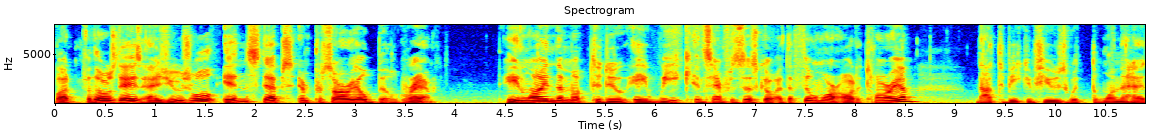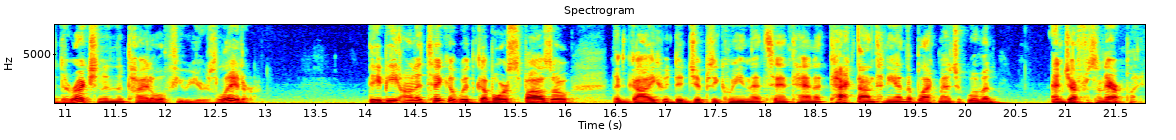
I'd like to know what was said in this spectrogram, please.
But for those days, as usual, in steps impresario Bill Graham. He lined them up to do a week in San Francisco at the Fillmore Auditorium not to be confused with the one that had direction in the title a few years later. They'd be on a ticket with Gabor Szabo, the guy who did Gypsy Queen that Santana tacked onto the end of Black Magic Woman, and Jefferson Airplane.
